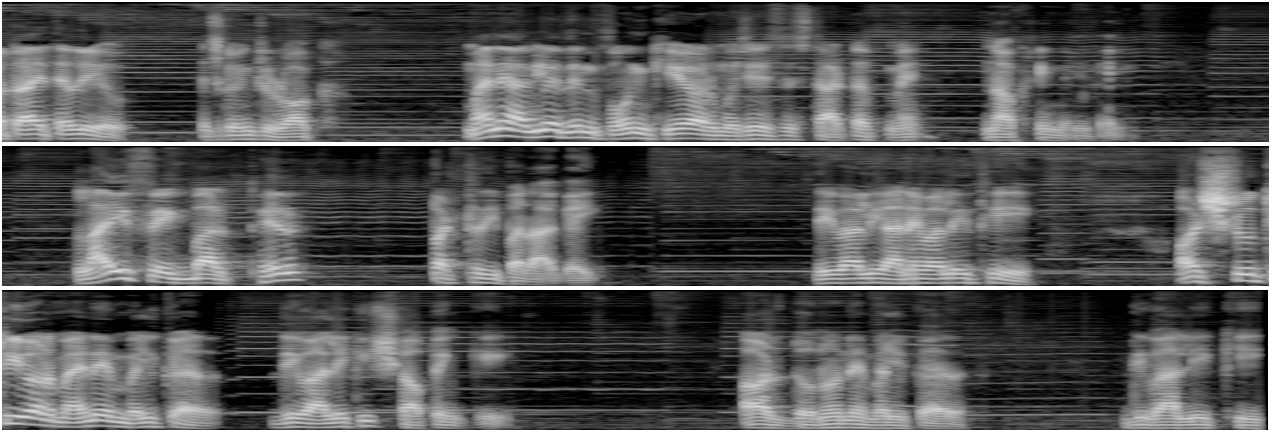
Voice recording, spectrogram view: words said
but I tell you it's going to rock मैंने अगले दिन फ़ोन किया और मुझे इस स्टार्टअप में नौकरी मिल गई। लाइफ एक बार फिर पटरी पर आ गई। दिवाली आने वाली थी और श्रुति और मैंने मिलकर दिवाली की शॉपिंग की और दोनों ने मिलकर दिवाली की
